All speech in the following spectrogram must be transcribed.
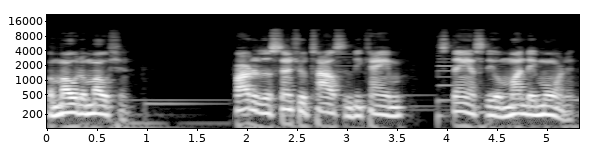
Commode motion. Part of the Central Towson became standstill Monday morning.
